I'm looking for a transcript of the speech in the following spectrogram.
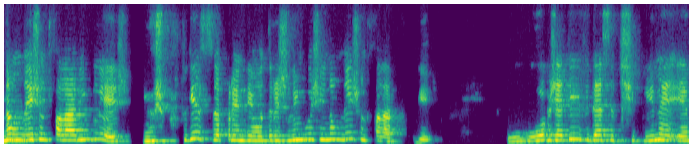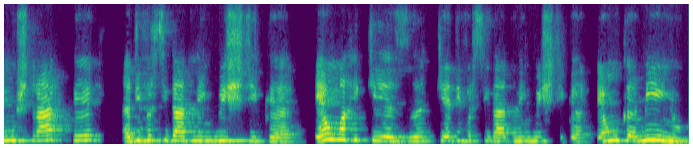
não deixam de falar inglês. E os portugueses aprendem outras línguas e não deixam de falar português. O, o objetivo dessa disciplina é mostrar que a diversidade linguística é uma riqueza, que a diversidade linguística é um caminho,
